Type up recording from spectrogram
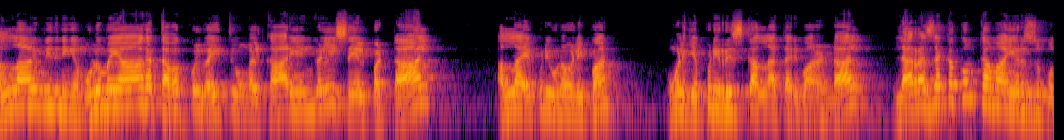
அல்லாவின் மீது நீங்க முழுமையாக தவக்குள் வைத்து உங்கள் காரியங்களில் செயல்பட்டால் அல்லாஹ் எப்படி உணவளிப்பான்? உங்களுக்கு எப்படி ரிஸ்க் அல்லாஹ் தருவான் என்றால் லரசக்கும் கமா எர்சுக்கு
